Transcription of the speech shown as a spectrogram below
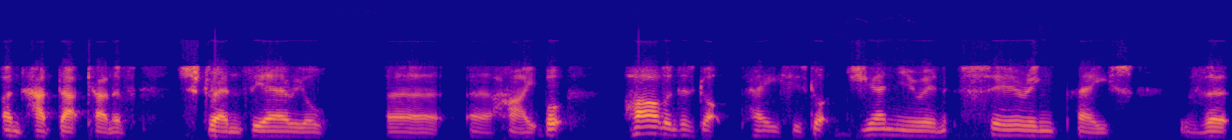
and had that kind of strength, the aerial uh, uh, height. But Haaland has got pace. He's got genuine searing pace that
